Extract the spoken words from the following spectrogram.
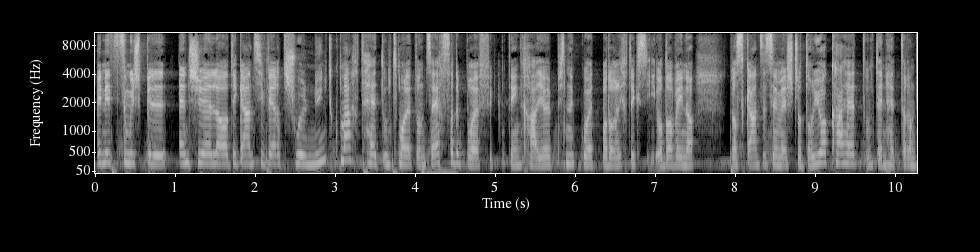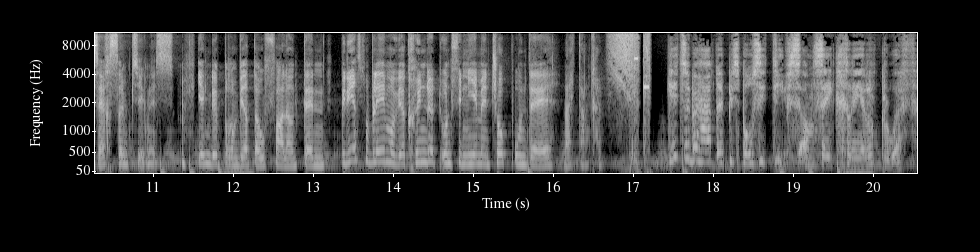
wenn jetzt zum Beispiel ein Schüler die ganze Wertschule nichts gemacht hat und mal einen Sechs an der Prüfung, dann kann ja etwas nicht gut oder richtig sein. Oder wenn er das ganze Semester drei hat und dann hat er einen Sechser im Zeugnis. Irgendjemandem wird da auffallen und dann bin ich das Problem und wir kündet und finden niemanden einen Job und äh, nein, danke. Gibt es überhaupt etwas Positives am Säcklehrerberuf?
